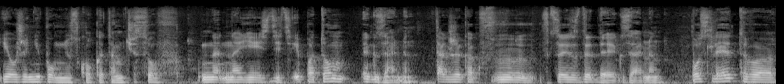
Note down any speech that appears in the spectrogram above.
я уже не помню, сколько там часов на, наездить, и потом экзамен. Так же, как в, в ЦСДД экзамен. После этого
